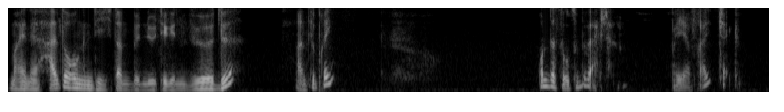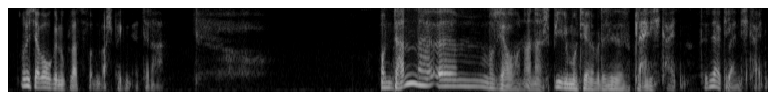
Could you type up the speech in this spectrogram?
meine Halterungen, die ich dann benötigen würde, anzubringen und das so zu bewerkstelligen. Barrierefrei, check. Und ich habe auch genug Platz für ein Waschbecken etc. Und dann ähm, muss ich auch einen anderen Spiegel montieren, aber das sind ja so Kleinigkeiten. Das sind ja Kleinigkeiten.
